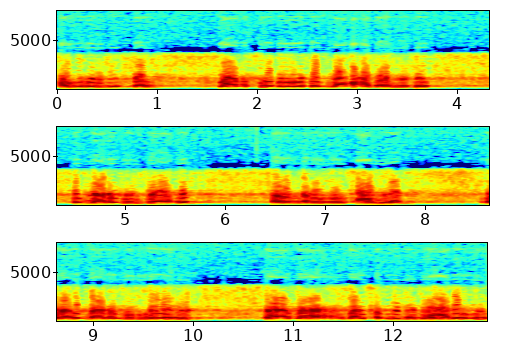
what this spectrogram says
طويل جدا لا نصيبه إلا أحد الوجوه إما رجل جاهل فإنه يتعلم وإما رجل مؤمن فهذا لا سبيل لنا عليه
